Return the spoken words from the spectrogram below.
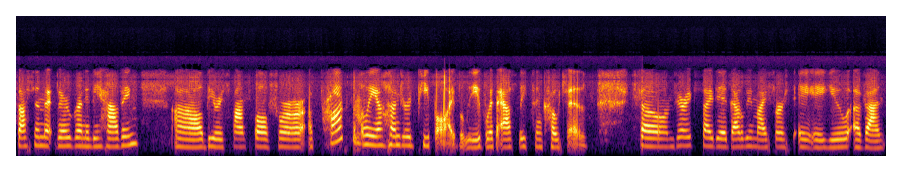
session that they're going to be having. Uh, I'll be responsible for approximately 100 people, I believe, with athletes and coaches. So I'm very excited. That'll be my first AAU event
